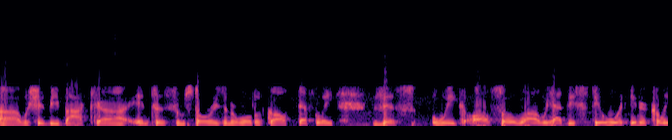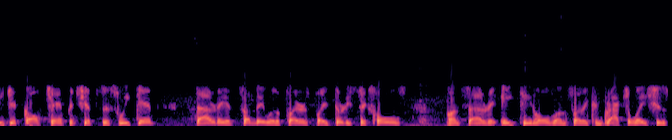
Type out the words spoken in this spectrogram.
uh, we should be back uh, into some stories in the world of golf definitely this week. Also, uh, we had the Steelwood Intercollegiate Golf Championships this weekend, Saturday and Sunday, where the players played 36 holes on Saturday, 18 holes on Sunday. Congratulations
